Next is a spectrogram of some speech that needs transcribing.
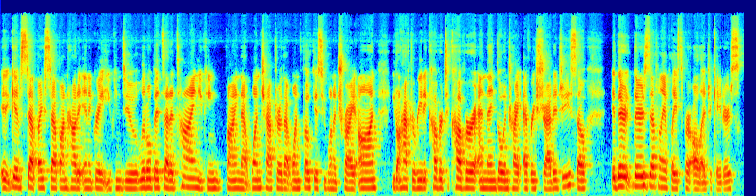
it gives step by step on how to integrate. You can do little bits at a time. You can find that one chapter, that one focus you want to try on. You don't have to read it cover to cover and then go and try every strategy. So there there's definitely a place for all educators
